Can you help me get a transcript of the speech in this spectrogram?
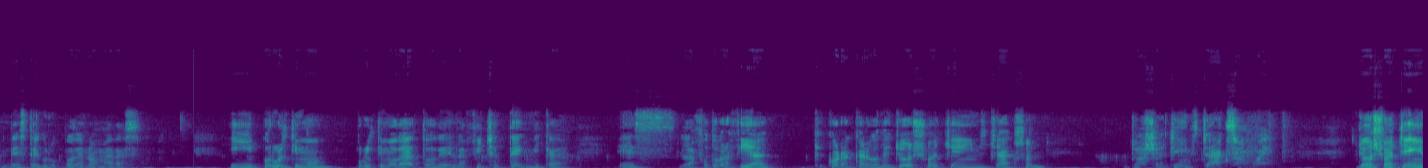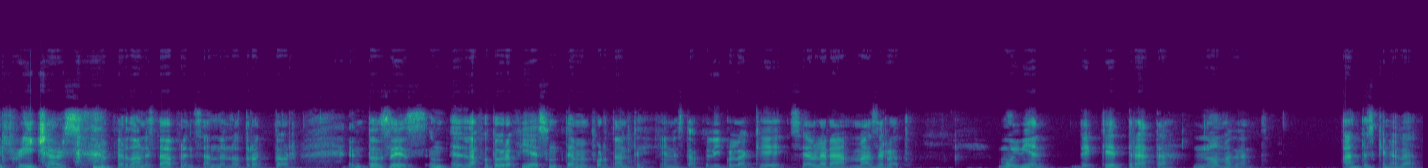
de este grupo de nómadas. Y por último, por último dato de la ficha técnica, es la fotografía que corre a cargo de Joshua James Jackson. Joshua James Jackson, güey. Joshua James Richards. Perdón, estaba pensando en otro actor. Entonces, eh, la fotografía es un tema importante en esta película que se hablará más de rato. Muy bien, ¿de qué trata Nomadland? Antes que nada,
